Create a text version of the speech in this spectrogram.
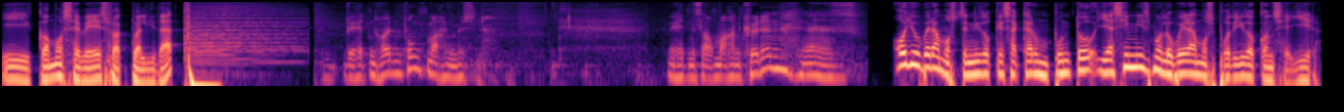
¿Y cómo se ve su actualidad? Hoy hubiéramos tenido que sacar un punto y así mismo lo hubiéramos podido conseguir.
